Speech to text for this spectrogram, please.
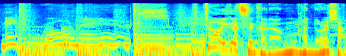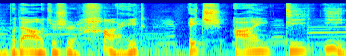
Make romance. 最后一个词可能很多人想不到，就是 hide，h i d e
